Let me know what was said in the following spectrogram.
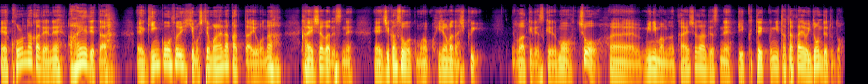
ー、コロナ禍でね、あえ出た、銀行取引もしてもらえなかったような会社がですね、時価総額も非常にまだ低い。わけですけれども、超、えー、ミニマムな会社がですね、ビッグテックに戦いを挑んでいると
